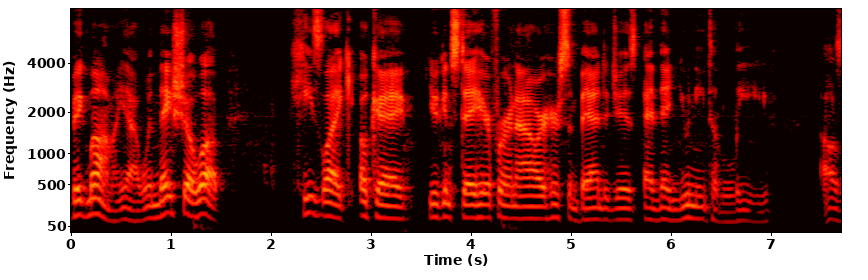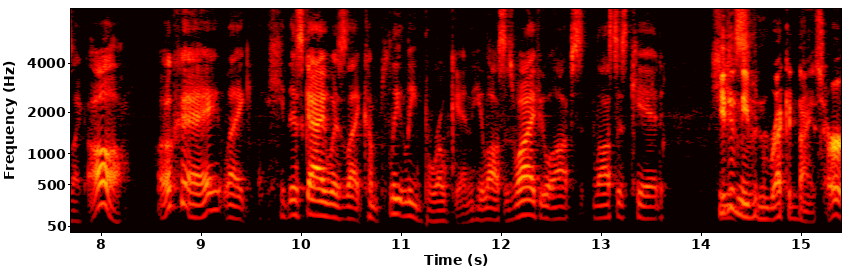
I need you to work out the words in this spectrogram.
big mama yeah when they show up he's like okay you can stay here for an hour here's some bandages and then you need to leave i was like oh okay like he, this guy was like completely broken he lost his wife he lost, lost his kid He didn't even recognize her.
